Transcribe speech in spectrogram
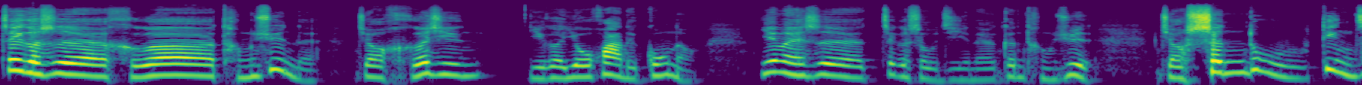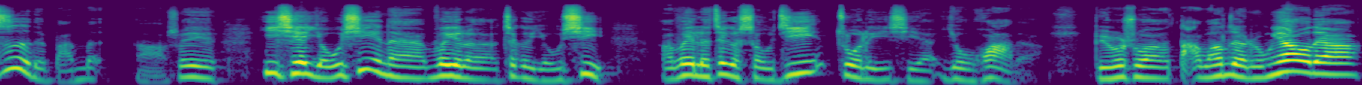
这个是和腾讯的叫核心一个优化的功能，因为是这个手机呢跟腾讯叫深度定制的版本啊，所以一些游戏呢为了这个游戏啊，为了这个手机做了一些优化的，比如说打王者荣耀的呀。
